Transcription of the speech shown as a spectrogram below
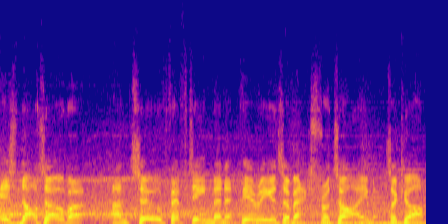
is not over, and two 15-minute periods of extra time to come.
